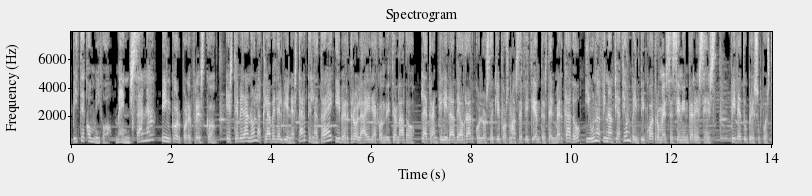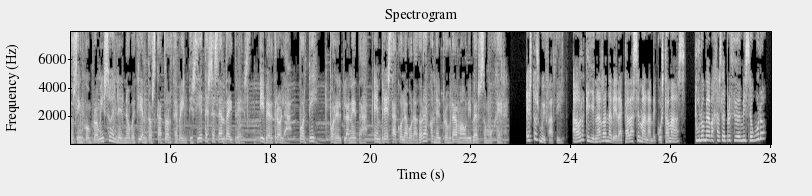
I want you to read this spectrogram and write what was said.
Repite conmigo. Mensana, incorpore fresco. Este verano la clave del bienestar te la trae Iberdrola Aire Acondicionado. La tranquilidad de ahorrar con los equipos más eficientes del mercado y una financiación 24 meses sin intereses. Pide tu presupuesto sin compromiso en el 914 27 63. Iberdrola. Por ti, por el planeta. Empresa colaboradora con el programa Universo Mujer. Esto es muy fácil. Ahora que llenar la nevera cada semana me cuesta más, ¿tú no me bajas el precio de mi seguro?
